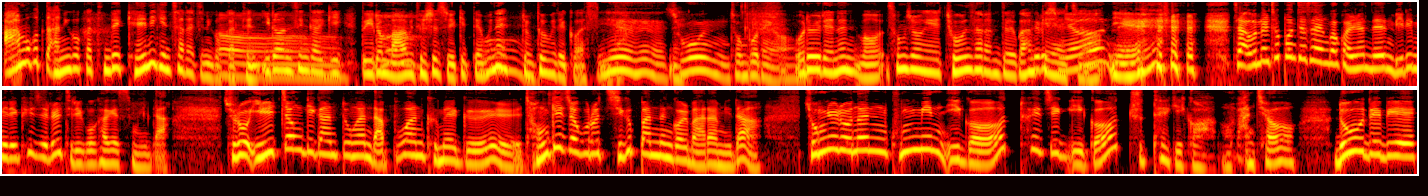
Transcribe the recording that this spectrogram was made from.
아무것도 아닌 것 같은데 괜히 괜찮아지 는것 같은 어. 이런 생각이 또 이런 마음이 드실 수 있기 때문에 어. 좀 도움이 될 것 같습니다. 예, 좋은 정보네요. 월요일에는 뭐 송정의 좋은 사람들과 함께 해야죠. 들으시면 예. 자, 오늘 첫 번째 사연과 관련된 미리미리 퀴즈를 드리고 가겠습니다. 주로 일정 기간 동안 납부한 금액을 정기적으로 지급받는 걸 말합니다. 종류로는 국민 이것, 퇴직 이것, 주택 이것 뭐 많죠. 노후 대비에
